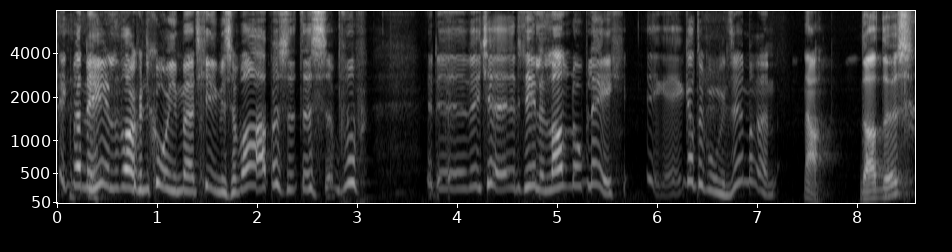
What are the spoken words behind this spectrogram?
Ik ben de hele dag aan het gooien met chemische wapens. Het is, eh, weet je, het hele land loopt leeg. Ik, ik had er gewoon geen zin meer in. Nou, Dat dus.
